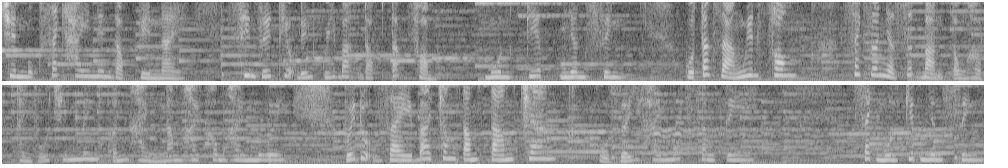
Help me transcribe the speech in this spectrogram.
Chuyên mục sách hay nên đọc kỳ này xin giới thiệu đến quý bạn đọc tác phẩm Muôn kiếp nhân sinh của tác giả Nguyên Phong, sách do nhà xuất bản tổng hợp Thành phố Hồ Chí Minh ấn hành năm 2020 với độ dày 388 trang, khổ giấy 21 cm. Sách Muôn kiếp nhân sinh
